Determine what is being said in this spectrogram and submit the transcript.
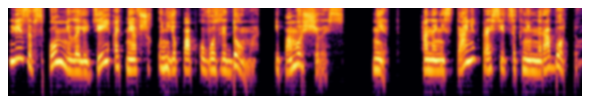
Лиза вспомнила людей, отнявших у нее папку возле дома, и поморщилась. Нет, она не станет проситься к ним на работу.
